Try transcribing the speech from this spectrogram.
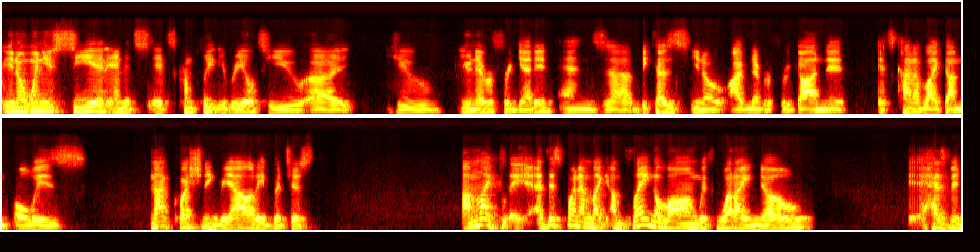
you know, when you see it and it's, it's completely real to you, uh, you, you never forget it. And, uh, because, you know, I've never forgotten it, it's kind of like I'm always not questioning reality, but just, I'm like, at this point, I'm like, I'm playing along with what I know has been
